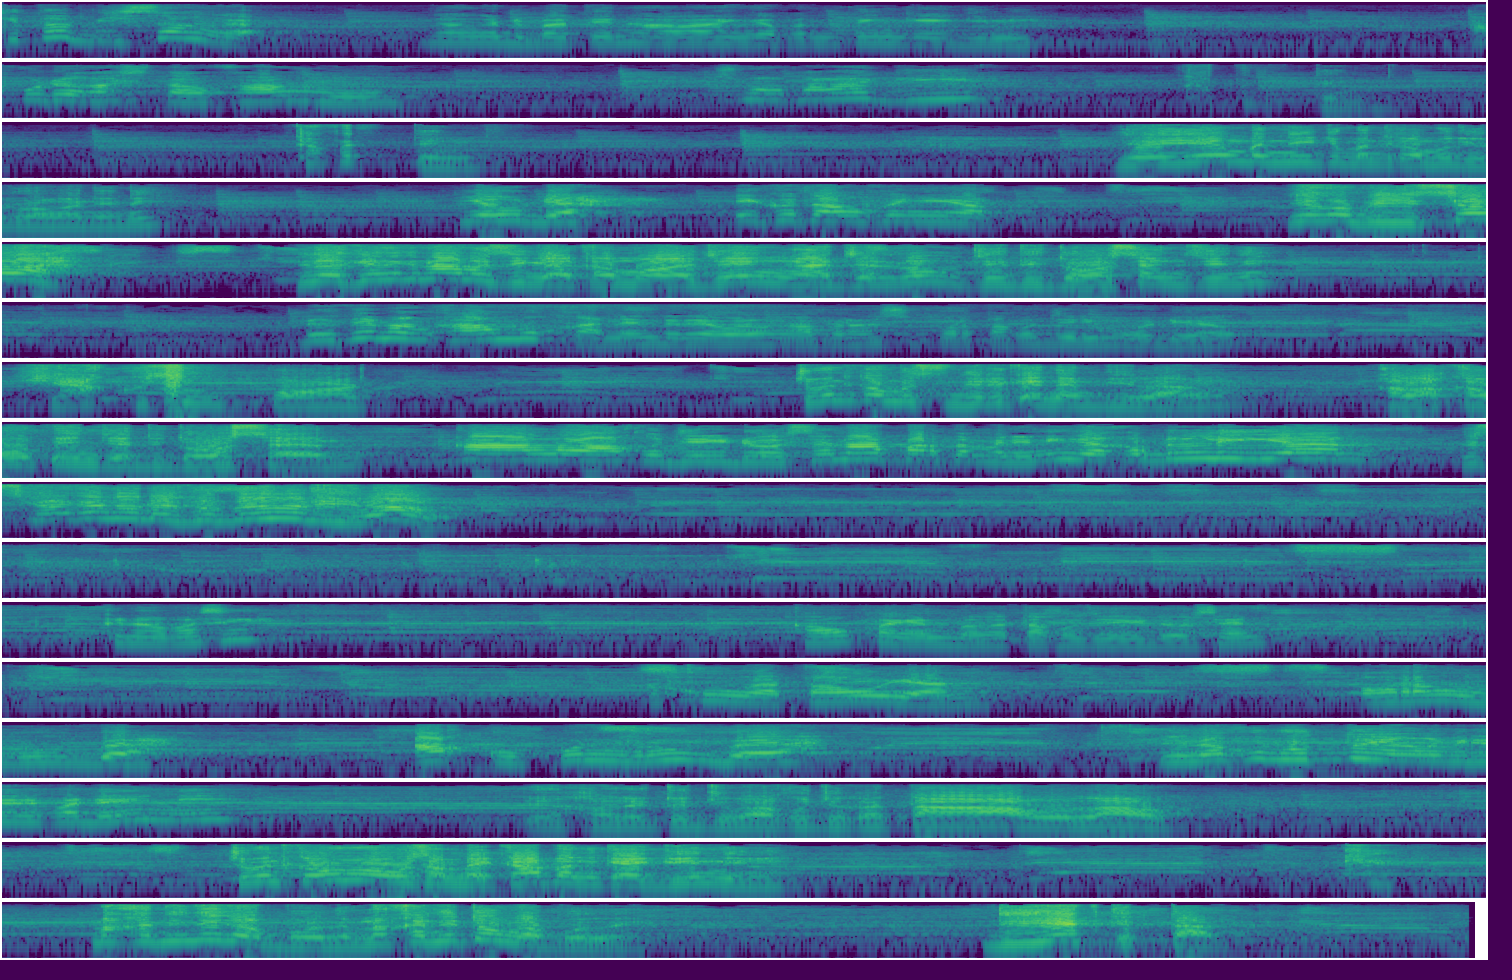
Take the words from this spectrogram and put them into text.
kita bisa nggak nggak ngedebatin hal yang nggak penting kayak gini? Aku udah kasih tahu kamu. Mau apa lagi? Gak penting. Gak penting. Ya iya yang penting cuma kamu di ruangan ini. Ya udah, ikut aku ke New York. Ya nggak bisa lah. Lagian kenapa sih nggak kamu aja yang ngajar lo jadi dosen sini? Berarti emang kamu kan yang dari awal nggak pernah support aku jadi model? Ya aku support. Cuman kamu sendiri kan yang bilang kalau kamu pengen jadi dosen. Kalau aku jadi dosen apartemen ini nggak kebelian. Ya sekarang kan udah kebeli tau. Kenapa sih? Kamu pengen banget aku jadi dosen? Aku nggak tahu Yan. Orang berubah. Aku pun berubah. Dan aku butuh yang lebih daripada ini. Ya kalau itu juga aku juga tahu lau. Cuman kamu mau sampai kapan kayak gini? Makan ini nggak boleh, makan itu nggak boleh. Diet ketat,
